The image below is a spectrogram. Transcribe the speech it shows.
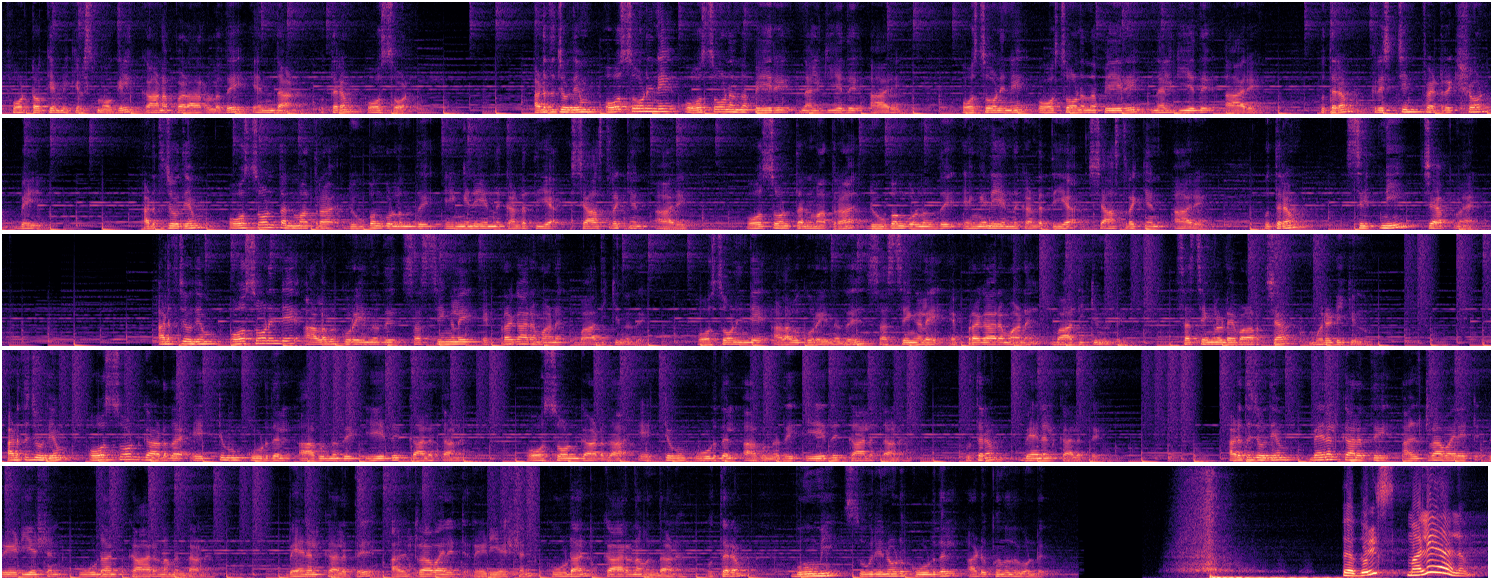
ഫോട്ടോ കെമിക്കൽ സ്മോഗിൽ കാണപ്പെടാറുള്ളത് എന്താണ്? ഉത്തരം ഓസോൺ. അടുത്ത ചോദ്യം. ഓസോണിന് ഓസോൺ എന്ന പേര് നൽകിയത് ആര്? ഓസോണിന് ഓസോൺ എന്ന പേര് നൽകിയത് ആര്? ഉത്തരം ക്രിസ്റ്റിൻ ഫെഡറിക് ഷോൺ ബെയ് അടുത്ത ചോദ്യം ഓസോൺ തന്മാത്ര രൂപം കൊള്ളുന്നത് എങ്ങനെയെന്ന് കണ്ടെത്തിയ ശാസ്ത്രജ്ഞൻ ആര്? ഓസോൺ തന്മാത്ര രൂപം കൊള്ളുന്നത് എങ്ങനെയെന്ന് കണ്ടെത്തിയ ശാസ്ത്രജ്ഞൻ ആര്? ഉത്തരം സിഡ്നി ചാപ്മാൻ. അടുത്ത ചോദ്യം ഓസോണിന്റെ അളവ് കുറയുന്നത് സസ്യങ്ങളെ എപ്രകാരമാണ് ബാധിക്കുന്നത്? ഓസോണിന്റെ അളവ് കുറയുന്നത് സസ്യങ്ങളെ എപ്രകാരമാണ് ബാധിക്കുന്നത്? സസ്യങ്ങളുടെ വളർച്ച മുരടിക്കുന്നു. അടുത്ത ചോദ്യം ഓസോൺ ഗാഠത ഏറ്റവും കൂടുതൽ ആകുന്നത് ഏത് കാലത്താണ്? ഓസോൺ ഗാഠത ഏറ്റവും കൂടുതൽ ആകുന്നത് ഏത് കാലത്താണ്? ഉത്തരം വേനൽക്കാലത്ത്. അടുത്ത ചോദ്യം വേനൽക്കാലത്ത് അൾട്രാവയലറ്റ് റേഡിയേഷൻ കൂടാൻ കാരണമെന്താണ്? വേനൽക്കാലത്ത് അൾട്രാവയലറ്റ് റേഡിയേഷൻ കൂടാൻ കാരണമെന്താണ്? ഉത്തരം ഭൂമി സൂര്യനോട് കൂടുതൽ അടുക്കുന്നതുകൊണ്ട്. പെബിൾസ് മലയാളം.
